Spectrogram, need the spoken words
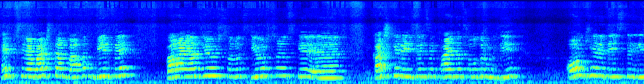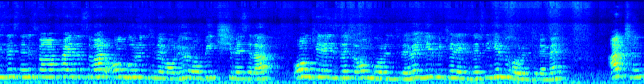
Hepsine baştan bakın. Bir de bana yazıyorsunuz. Diyorsunuz ki e, kaç kere izlesek faydası olur mu diye. 10 kere de izleseniz bana faydası var. 10 görüntüleme oluyor. O bir kişi mesela 10 kere izlerse 10 görüntüleme, 20 kere izlerse 20 görüntüleme. Açın,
